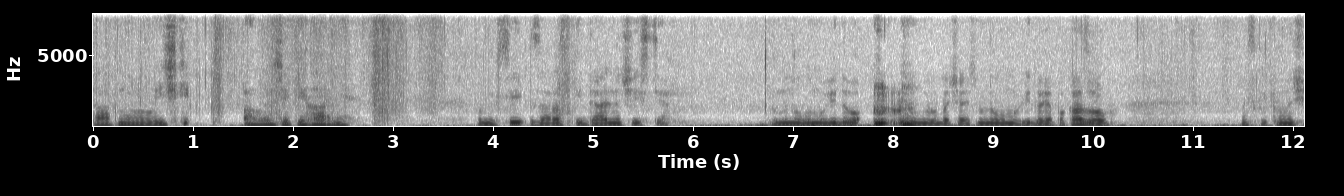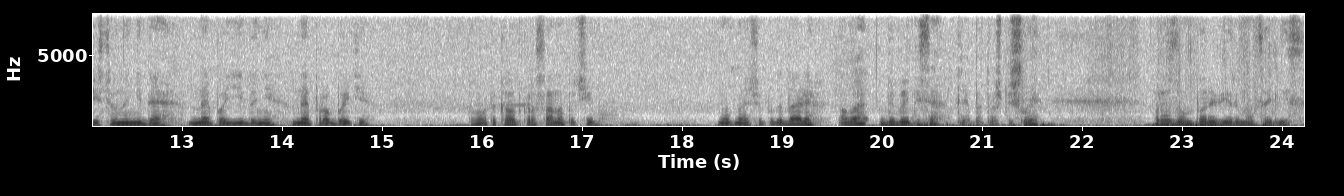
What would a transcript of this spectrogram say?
Так, невеличкі, але ж які гарні. Вони всі зараз ідеально чисті. В минулому відео, вибачаюсь, в минулому відео я показував, наскільки вони чисті. Вони ніде не поїдені, не пробиті. Тому така от краса на почин. Не знаю, що буде далі, але дивитися треба, тож пішли. Разом перевіримо цей ліс.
